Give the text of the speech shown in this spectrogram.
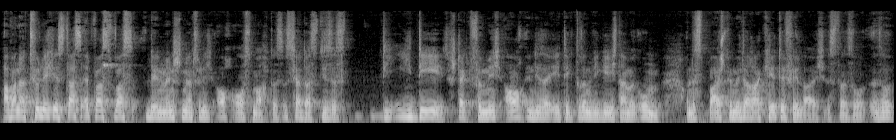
aber natürlich ist das etwas, was den Menschen natürlich auch ausmacht. Das ist ja das, dieses die Idee steckt für mich auch in dieser Ethik drin, wie gehe ich damit um? Und das Beispiel mit der Rakete vielleicht ist da so. Also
